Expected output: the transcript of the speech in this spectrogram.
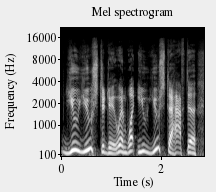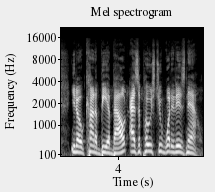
you used to do and what you used to have to, you know, kind of be about as opposed to what it is now?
